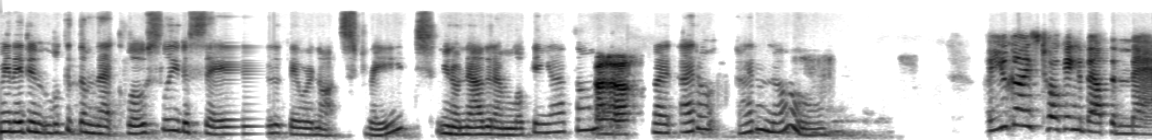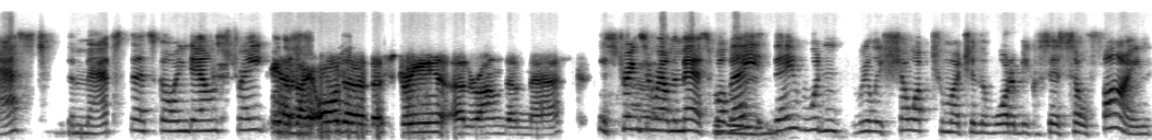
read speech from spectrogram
I mean, I didn't look at them that closely to say that they were not straight, you know, now that I'm looking at them. Uh-huh. But I don't, I don't know. Are you guys talking about the mast, the mast that's going down straight? or Yeah, the- like all the, the string around the mast. The strings around the mast, well, they, Mhm. they wouldn't really show up too much in the water because they're so fine.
